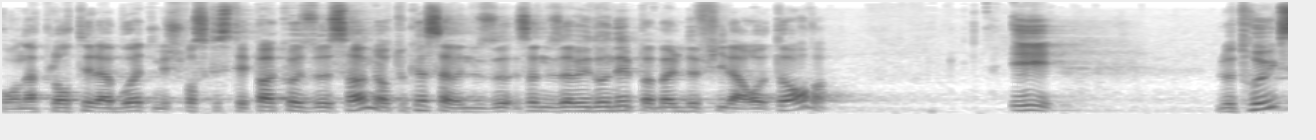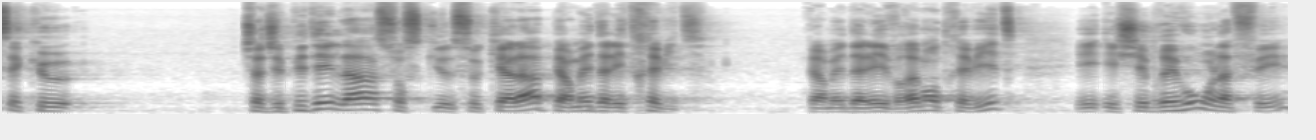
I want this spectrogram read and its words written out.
on a planté la boîte, mais je pense que ce n'était pas à cause de ça. Mais en tout cas, ça nous avait donné pas mal de fil à retordre. Et le truc, c'est que ChatGPT, là, sur ce, cas-là, permet d'aller très vite. Permet d'aller vraiment très vite. Et, chez Brevo, on l'a fait,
